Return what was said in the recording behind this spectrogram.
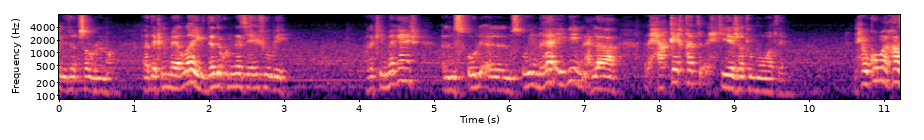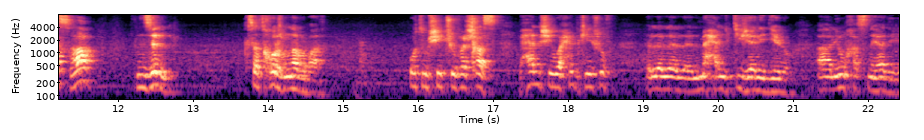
اللي تشرب الماء. هذاك الماء الله يقدر دوك الناس يعيشوا به. ولكن ما كانش المسؤول المسؤولين غائبين على حقيقة احتياجات المواطن. الحكومة خاصها تنزل خاصها تخرج من الرباط. وتمشي تشوف اش خاص. بحال شي واحد كيشوف المحل التجاري ديالو. آه اليوم خاصني هذه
